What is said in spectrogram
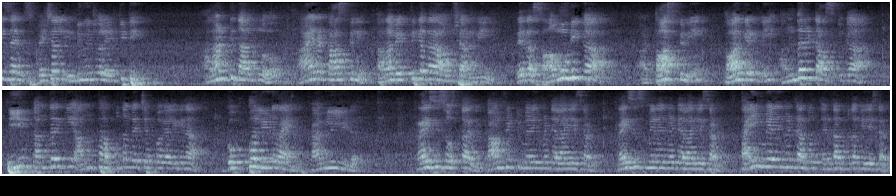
is and special individual entity అలాంటి దాంట్లో ఆయన టాస్క్ని తన వ్యక్తిగత అంశాన్ని లేదా సామూహిక టాస్క్ని టార్గెట్ని అందరి టాస్క్గా టీంకి అందరికీ అంత అద్భుతంగా చెప్పగలిగిన గొప్ప లీడర్ ఆయన ఫ్యామిలీ లీడర్ క్రైసిస్ వస్తుంది. కాన్ఫ్లిక్ట్ మేనేజ్మెంట్ ఎలా చేశాడు? క్రైసిస్ మేనేజ్మెంట్ ఎలా చేశాడు? టైం మేనేజ్మెంట్ అద్భుత ఎంత అద్భుతంగా చేశాడు?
